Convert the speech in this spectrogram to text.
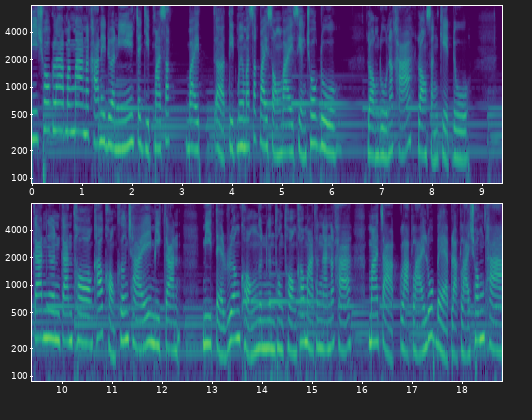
มีโชคลาภมากๆนะคะ ในเดือนนี้จะหยิบมาสักใบติดมือมาสักใบสองใบเสี่ยงโชคดู ลองดูนะคะ ลองสังเกตดู การเงินการทองข้าวของเครื่องใช้มีการมีแต่เรื่องของเงินเงินทองทองเข้ามาทั้งนั้นนะคะ มาจากหลากหลายรูปแบบหลากหลายช่องทาง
